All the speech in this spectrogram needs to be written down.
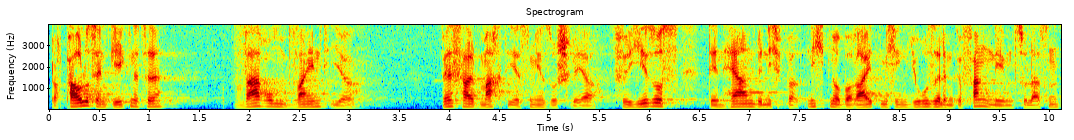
Doch Paulus entgegnete, warum weint ihr? Weshalb macht ihr es mir so schwer? Für Jesus, den Herrn, bin ich nicht nur bereit, mich in Jerusalem gefangen nehmen zu lassen,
